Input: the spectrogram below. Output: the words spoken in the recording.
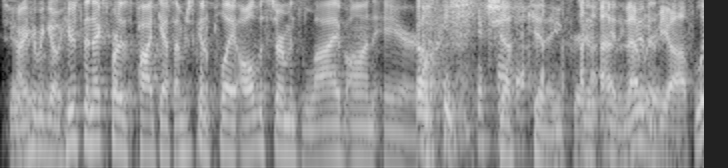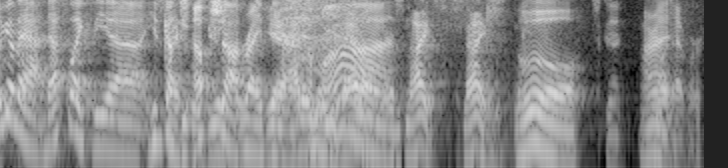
Too All right, here we go. Here's the next part of this podcast. I'm just going to play all the sermons live on air. Oh, Just kidding. Just kidding. That Look at would be awful. Look at that. That's like the uh he's got the upshot beautiful. right there. Yeah, I didn't Come know you had all that. on. It's nice. It's nice. Ooh. It's good. All right. Whatever.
